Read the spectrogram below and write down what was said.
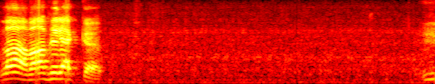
لا ما في ركب সবাই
